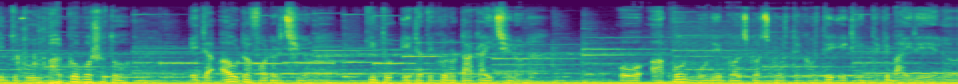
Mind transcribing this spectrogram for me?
কিন্তু দুর্ভাগ্যবশত এটা আউট অফ অর্ডার ছিল না, কিন্তু এটাতে কোনো টাকাই ছিল না। ও আপন মনে গজগজ করতে করতে এটিএম থেকে বাইরে এলো।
